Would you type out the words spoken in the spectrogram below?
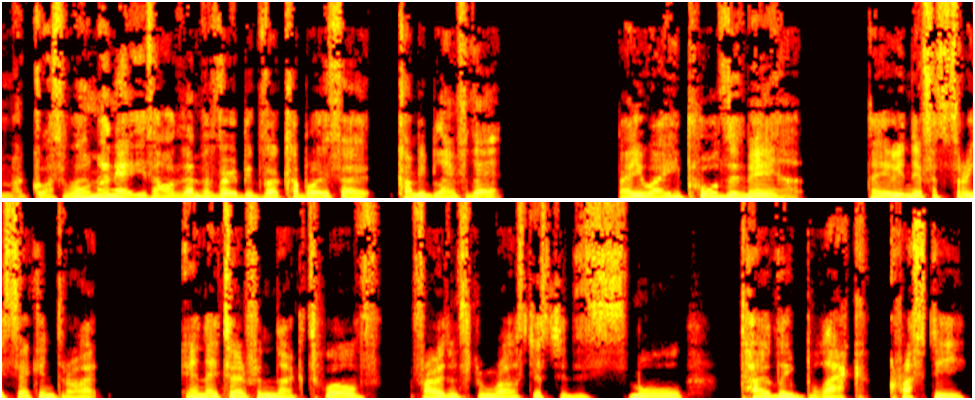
Oh my gosh, well, I'm only eight years old. I don't have a very big vocabulary, so can't be blamed for that. But anyway, he pulled them out. They were in there for three seconds, right? And they turned from like 12 frozen spring rolls just to this small, totally black, crusty,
